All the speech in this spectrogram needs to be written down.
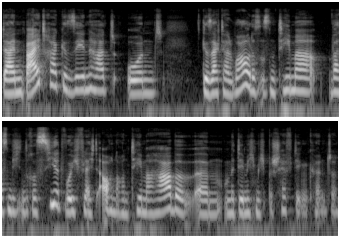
deinen Beitrag gesehen hat und gesagt hat, wow, das ist ein Thema, was mich interessiert, wo ich vielleicht auch noch ein Thema habe, ähm, mit dem ich mich beschäftigen könnte.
